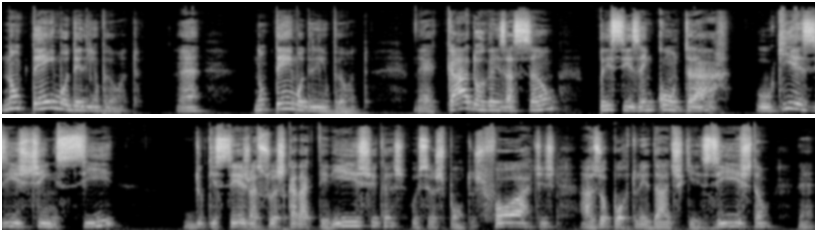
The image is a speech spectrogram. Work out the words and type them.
Não tem modelinho pronto. Né? Não tem modelinho pronto. Né? Cada organização precisa encontrar o que existe em si, do que sejam as suas características, os seus pontos fortes, as oportunidades que existam, né?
